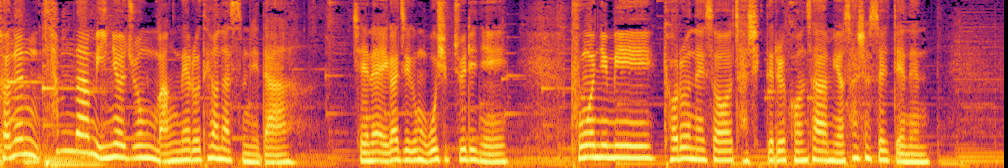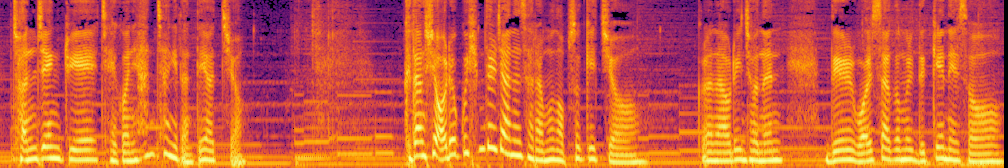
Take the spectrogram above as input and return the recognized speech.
저는 삼남 이녀 중 막내로 태어났습니다. 제 나이가 지금 50줄이니 부모님이 결혼해서 자식들을 건사하며 사셨을 때는 전쟁 뒤에 재건이 한창이던 때였죠. 그 당시 어렵고 힘들지 않은 사람은 없었겠죠. 그러나 우린 저는 늘 월사금을 늦게 내서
